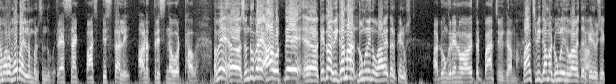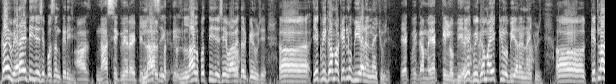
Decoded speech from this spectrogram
તમારો મોબાઈલ નંબર સંધુભાઈ ત્રેસઠ પાંચ પિસ્તાલીસ આડત્રીસ નવ અઠ્ઠાવન. હવે સંધુભાઈ આ વખતે કેટલા વીઘામાં ડુંગળીનું વાવેતર કર્યું છે? આ ડુંગળીનું વાવેતર પાંચ વીઘામાં. પાંચ વીઘામાં ડુંગળીનું વાવેતર કર્યું છે. કઈ વેરાયટી જે છે પસંદ કરી છે? આ નાસિક વેરાયટી લાલ પત્તી. લાલ પત્તી જે છે વાવેતર કર્યું છે. એક વીઘામાં કેટલું બિયારણ નાખ્યું છે? એક વીઘામાં એક કિલો બિયારણ એક વીઘામાં એક કિલો બિયારણ નાખ્યું છે. કેટલા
